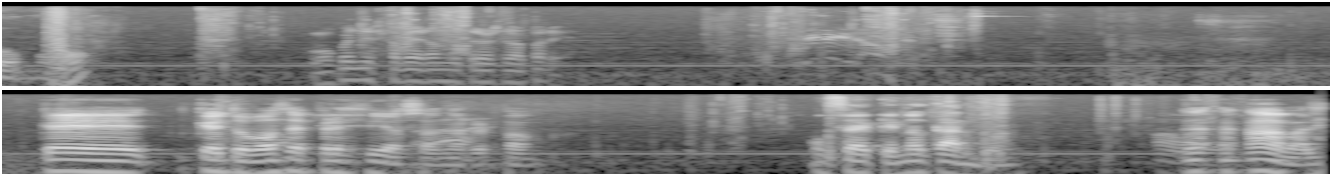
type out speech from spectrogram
¿Cómo? ¿Cómo coño está pegando a través de la pared? Que, que tu voz es preciosa, no respawn. O sea que no canto. Ah, ah, vale.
